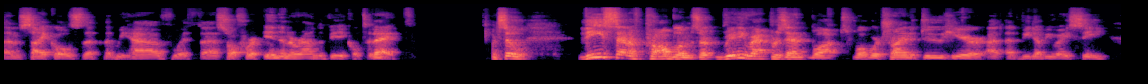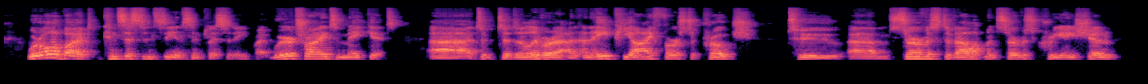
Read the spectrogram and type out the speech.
um, cycles that, that we have with uh, software in and around the vehicle today. And so these set of problems are, really represent what, what we're trying to do here at, at VWAC. We're all about consistency and simplicity, right? We're trying to make it uh, to, to, deliver a, an API first approach to um, service development, service creation,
